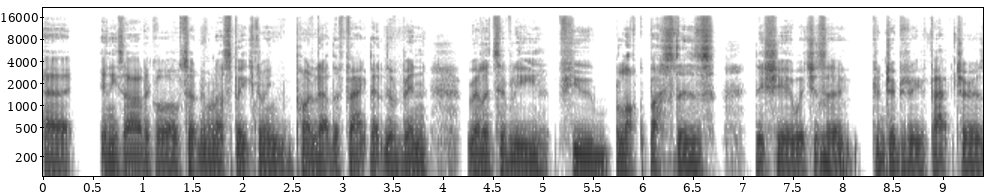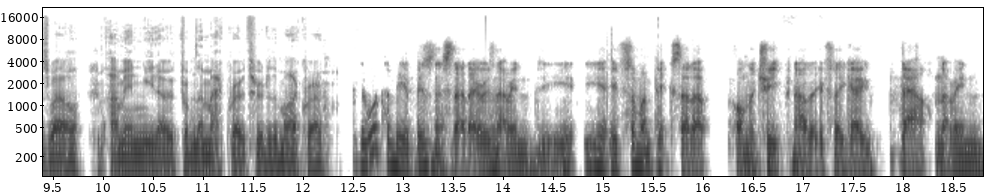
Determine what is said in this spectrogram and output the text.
uh, in his article, or certainly when I was speaking to him, pointed out the fact that there have been relatively few blockbusters this year, which is mm. a mm-hmm. contributory factor as well. I mean, you know, from the macro through to the micro. There ought to be a business there, though, isn't it? I mean, if someone picks that up on the cheap now that if they go down, I mean,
